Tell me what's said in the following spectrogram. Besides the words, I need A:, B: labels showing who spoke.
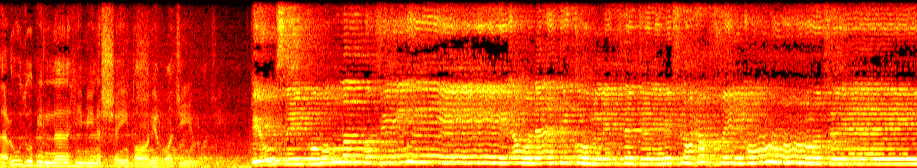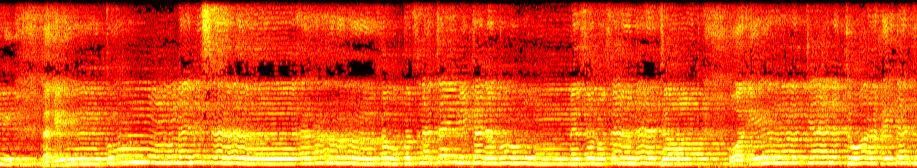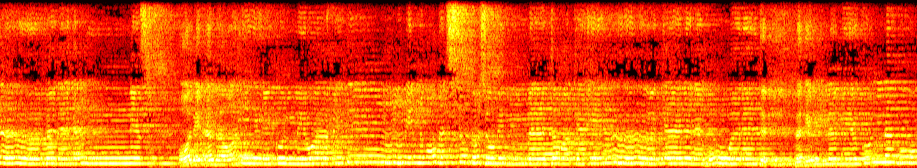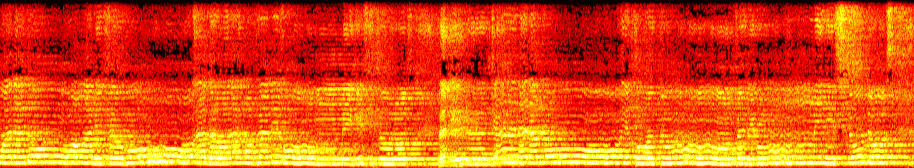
A: أعوذ بالله من الشيطان الرجيم.
B: يوصيكم الله في أولادكم للذكر مثل حظ الأنثيين. فإن كن نساء فوق اثنتين فلهن ثلثا ما ترك. وإن كانت واحدة فلها النصف. ولأبويه لكل واحد منهما السدس مما ترك إن كان له ولد. فإن لم يكن له ولد وورثه أبواه فلأمه الثلث. فإن كان له إخوة فلأمه السدس.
